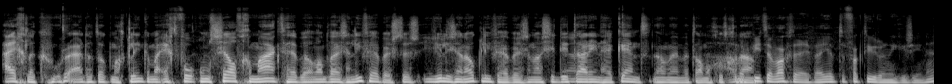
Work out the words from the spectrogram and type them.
eigenlijk, hoe raar dat ook mag klinken, maar echt voor onszelf gemaakt hebben. Want wij zijn liefhebbers. Dus jullie zijn ook liefhebbers. En als je dit Ja. daarin herkent, dan hebben we het allemaal goed Ah, gedaan. Pieter, wacht even. Je hebt de factuur nog niet gezien, hè?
